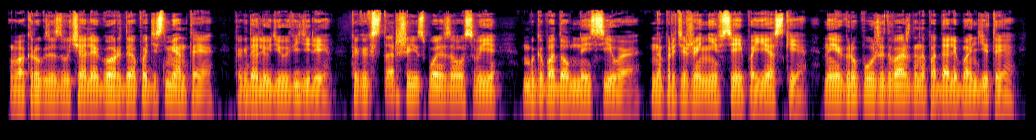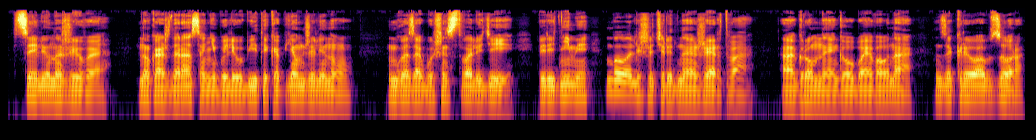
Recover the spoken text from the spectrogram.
Вокруг зазвучали гордые аплодисменты, когда люди увидели, как их старший использовал свои богоподобные силы. На протяжении всей поездки на их группу уже дважды нападали бандиты с целью наживы, но каждый раз они были убиты копьем Джелину. В глазах большинства людей перед ними была лишь очередная жертва, а огромная голубая волна закрыла обзор,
